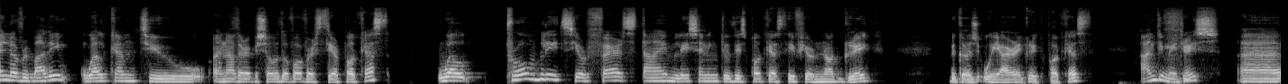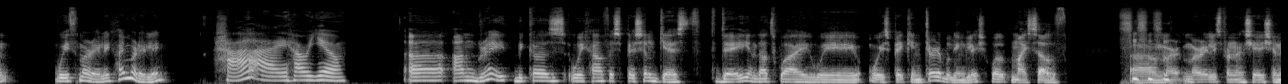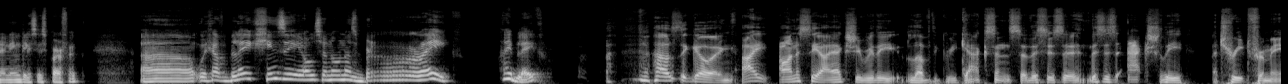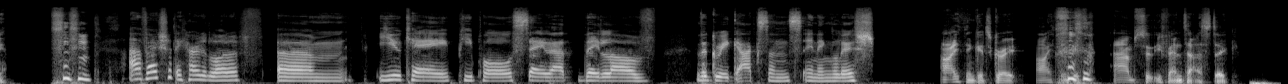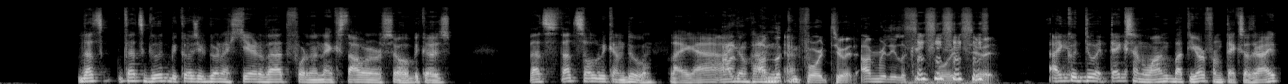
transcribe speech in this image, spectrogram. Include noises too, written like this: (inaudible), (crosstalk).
Hello, everybody. Welcome to another episode of Oversteer Podcast. Well, probably it's your first time listening to this podcast if you're not Greek, because we are a Greek podcast. I'm Dimitris (laughs) uh, with Marily. Hi, Marily. Hi, how are you? Uh, I'm great because we have a special guest today, and that's why we, we speak in terrible English. Well, myself. Uh, (laughs) Mar- Marily's pronunciation in English is perfect. Uh, we have Blake Hinsey, also known as Brrrake. Hi, Blake. How's it going? I honestly, I actually really love the Greek accent, so this is a this is actually a treat for me. (laughs) I've actually heard a lot of um, UK people say that they love the Greek accents in English. I think it's great. I think it's (laughs) absolutely fantastic. That's that's good because you're gonna hear that for the next hour or so because that's that's all we can do. Like I, I I'm, don't have. I'm looking forward to it. I'm really looking (laughs) forward to it. I could do a Texan one, but you're from Texas, right?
